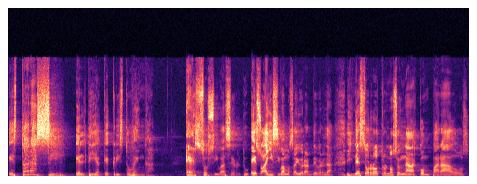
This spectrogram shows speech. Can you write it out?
Estar así el día que Cristo venga. Eso sí va a ser tú. Eso ahí sí vamos a llorar de verdad. Y de esos rostros no son nada comparados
